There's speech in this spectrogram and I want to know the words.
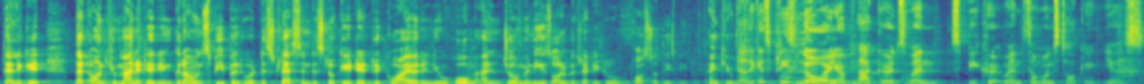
delegate that on humanitarian grounds, people who are distressed and dislocated require a new home, and Germany is always ready to foster these people. Thank you. Delegates, please lower your placards when speaker when someone's talking. Yes.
